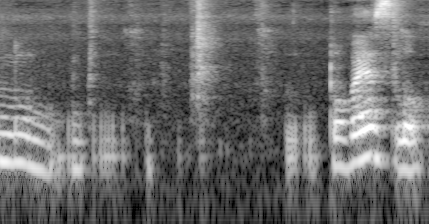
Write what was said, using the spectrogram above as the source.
ну, повезло.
